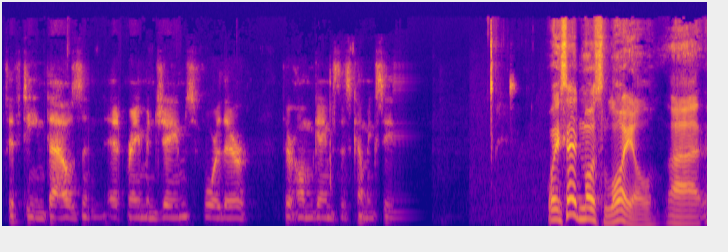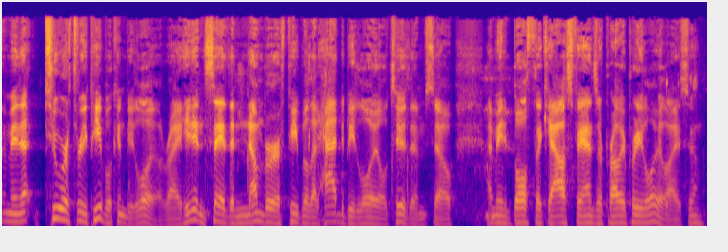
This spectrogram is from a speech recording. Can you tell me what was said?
15,000 at Raymond James for their their home games this coming season. Well, he said most loyal. Uh, I mean, that two or three people can be loyal, right? He didn't say the number of people that had to be loyal to them. So, I mean, both the Cows fans are probably pretty loyal, I assume.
